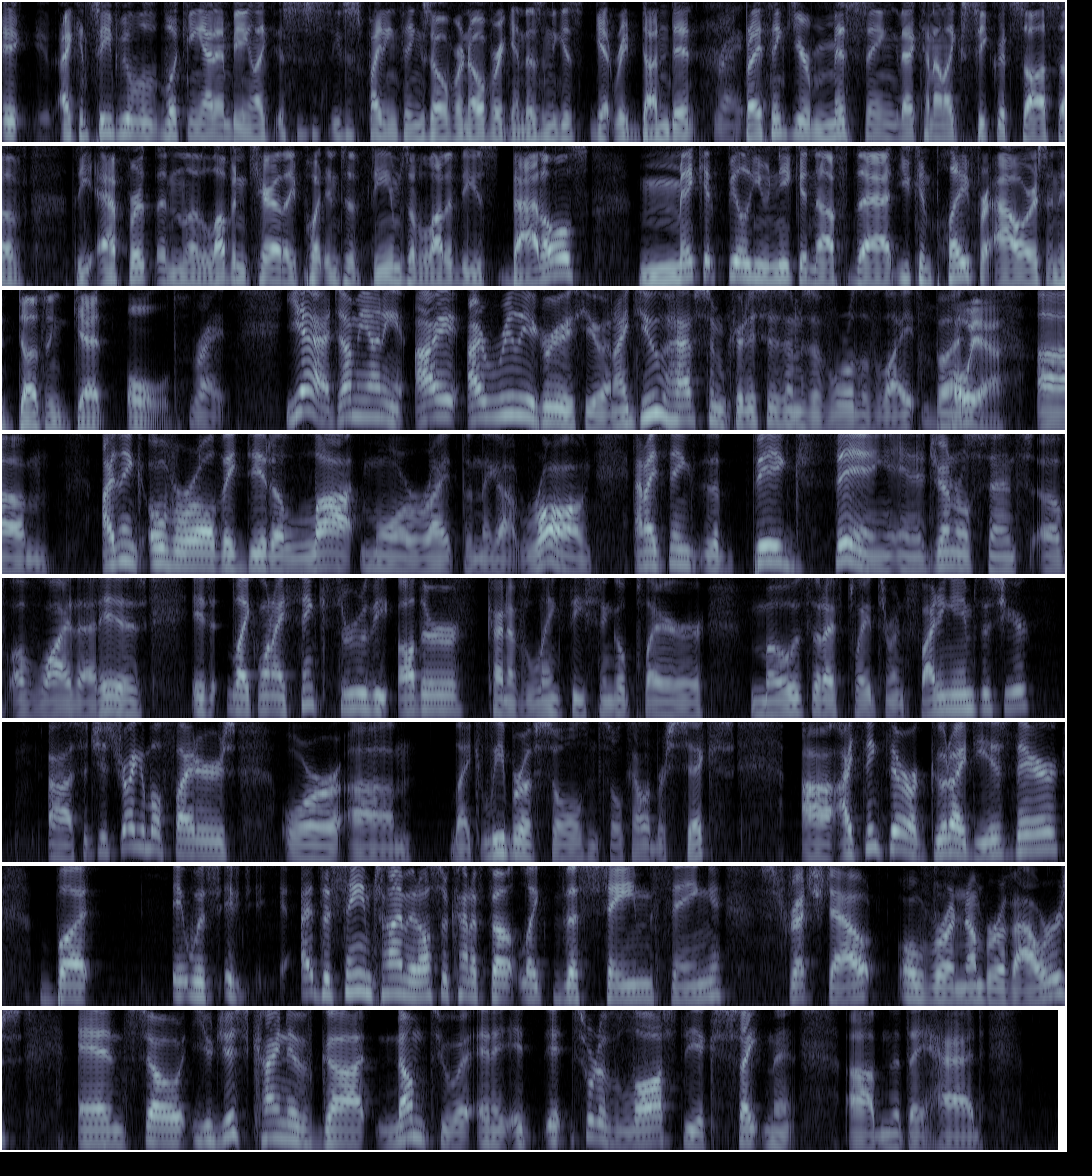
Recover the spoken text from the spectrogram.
It, I can see people looking at it and being like, "This is just you're just fighting things over and over again. Doesn't it just get redundant?" Right. But I think you're missing that kind of like secret sauce of the effort and the love and care they put into the themes of a lot of these battles. Make it feel unique enough that you can play for hours and it doesn't get old. Right. Yeah, Damiani, I, I really agree with you, and I do have some criticisms of World of Light, but Oh yeah, um, I think overall they did a lot more right than they got wrong. And I think the big thing, in a general sense, of, of why that is, is like when I think through the other kind of lengthy single player modes that I've played through in fighting games this year, uh, such as Dragon Ball FighterZ or um, like Libra of Souls and Soul Calibur 6. Uh, I think there are good ideas there, but it was it, at the same time it also kind of felt like the same thing stretched out over a number of hours and so you just kind of got numb to it and it, it, it sort of lost the excitement um, that they had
